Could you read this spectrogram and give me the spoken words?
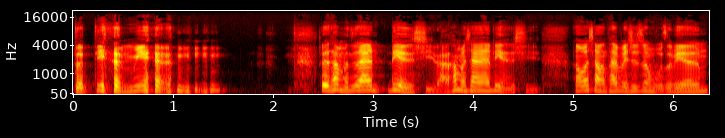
的店面，所以他们正在练习啦。他们现在在练习。那我想台北市政府这边，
